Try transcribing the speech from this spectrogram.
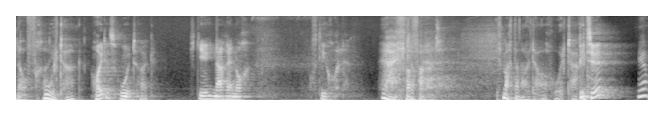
Lauffrei. Ruhetag. Heute ist Ruhetag. Ich gehe nachher noch auf die Rolle. Ja, ich fahre Fahrrad. Ich mache dann heute auch Ruhetag. Bitte? Ja.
